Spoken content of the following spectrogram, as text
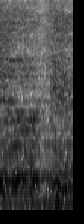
you give.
